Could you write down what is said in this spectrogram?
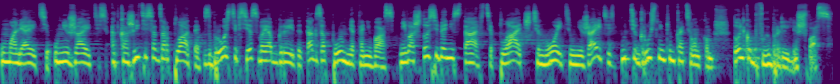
умоляйте, унижайтесь, откажитесь от зарплаты, сбросьте все свои апгрейды, так запомнят они вас. Ни во что себя не ставьте, плачьте, нойте, унижайтесь, будьте грустненьким котенком, только бы выбрали лишь вас.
